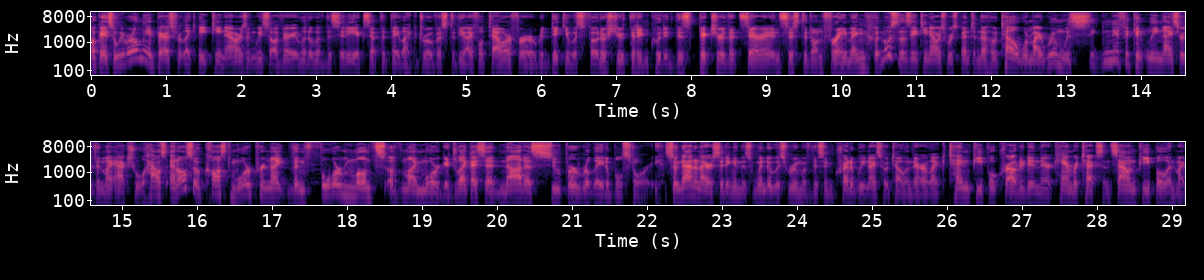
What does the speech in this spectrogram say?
Okay, so we were only in Paris for like 18 hours, and we saw very little of the city, except that they like drove us to the Eiffel Tower for a ridiculous photo shoot that included this picture that Sarah insisted on framing. But most of those 18 hours were spent in the hotel where my room was significantly nicer than my actual house and also cost more per night than four months of my mortgage. Like I said, not a super relatable story. So Nat and I are sitting in this windowless room of this incredibly nice hotel and there are like 10 people crowded in there, camera techs and sound people and my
